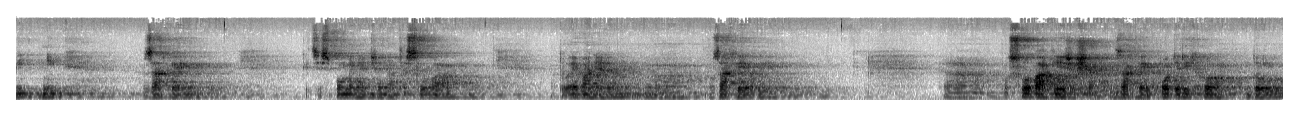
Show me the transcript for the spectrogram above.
Mýtnik Zachej, keď si spomenete na tie slova, na to evanelium eh, o Zachejovi, eh, po slovách Ježiša, Zachej, poď rýchlo dolu,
